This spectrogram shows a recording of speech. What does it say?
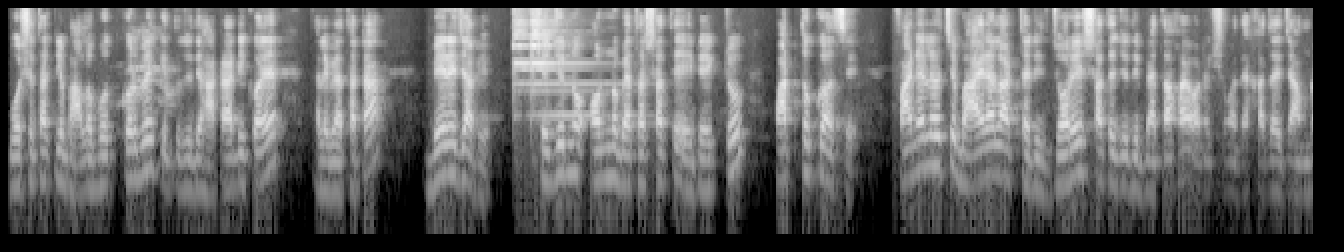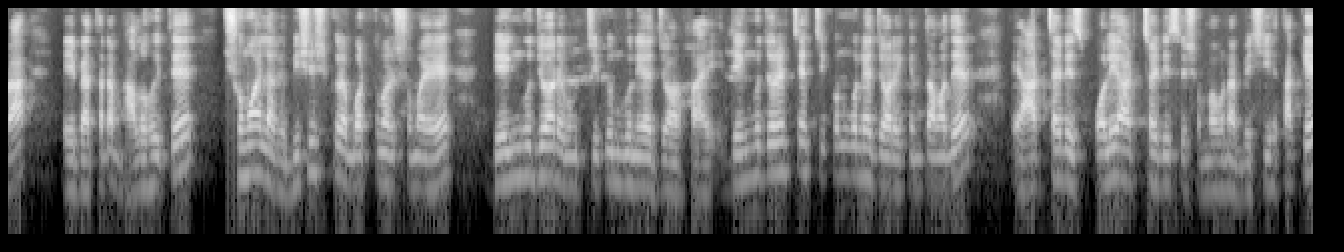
বসে থাকলে ভালো বোধ করবে, কিন্তু যদি হাঁটাহাঁটি করে, তাহলে ব্যথাটা বেড়ে যাবে। সেজন্য অন্য ব্যথার সাথে এটা একটু পার্থক্য আছে। ফাইনালি হচ্ছে ভাইরাল আর্থাইটিস জ্বরের সাথে যদি ব্যথা হয়, অনেক সময় দেখা যায় যে আমরা এই ব্যথাটা ভালো হইতে সময় লাগে। বিশেষ করে বর্তমান সময়ে ডেঙ্গু জ্বর এবং চিকুনগুনিয়া জ্বর হয়। ডেঙ্গু জ্বরের চেয়ে চিকুনগুনিয়া জ্বরে কিন্তু আমাদের আর্থাইটিস পলি আর্থাইটিসের সম্ভাবনা বেশি থাকে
